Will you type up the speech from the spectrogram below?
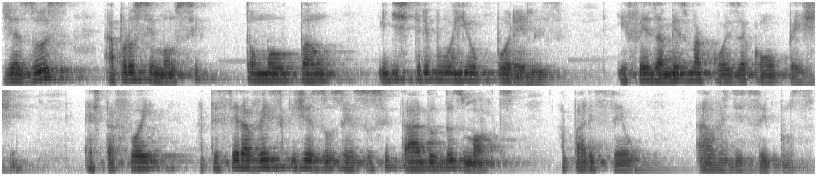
Jesus aproximou-se, tomou o pão e distribuiu por eles e fez a mesma coisa com o peixe. Esta foi a terceira vez que Jesus, ressuscitado dos mortos, apareceu aos discípulos.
